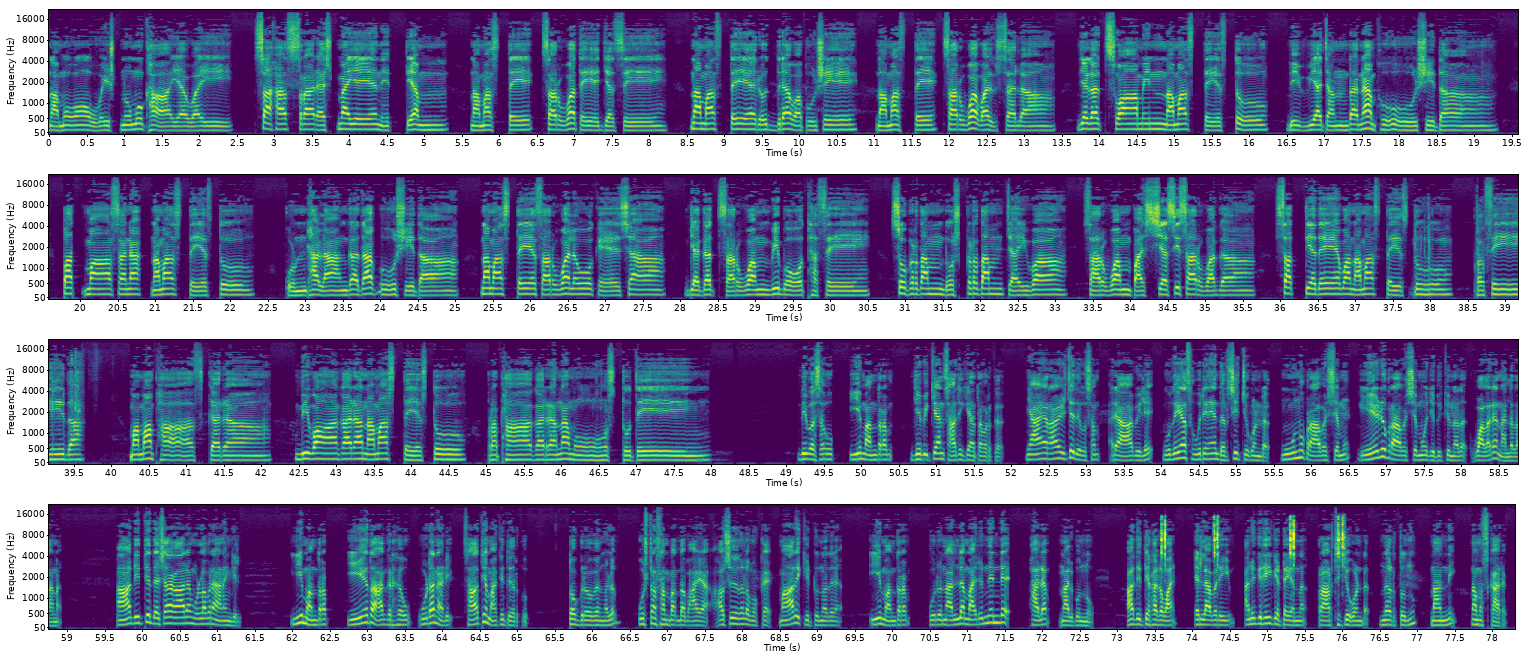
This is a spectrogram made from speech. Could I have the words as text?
നമോ വിഷ്ണുമുഖായ വൈ. സഹസ്രരശ്മയേ നിത്യം. नमस्ते सर्वतेजसे नमस्ते रुद्रवपुषे। नमस्ते सर्ववत्सल। दिव्यचंदन दिव्यचन्दनभूषित। पद्मासन नमस्तेऽस्तु। कुण्डलाङ्गदभूषिता नमस्ते सर्वलोकेश। जगत्सर्वं विबोधसे। सुकृतं दुष्कृतं चैव। സർവം പശ്യസി സർവഗ സത്യദേവ നമസ്തേസ്തു. പ്രസീദ. മമ ഭാസ്കര. ദിവാകര നമസ്തേസ്തു. പ്രഭാകര നമോസ്തു ദിവസവും ഈ മന്ത്രം ജപിക്കാൻ സാധിക്കാത്തവർക്ക് ഞായറാഴ്ച ദിവസം രാവിലെ ഉദയസൂര്യനെ ദർശിച്ചുകൊണ്ട് മൂന്ന് പ്രാവശ്യമോ ഏഴ് പ്രാവശ്യമോ ജപിക്കുന്നത് വളരെ നല്ലതാണ്. ആദിത്യ ദശാകാലമുള്ളവരാണെങ്കിൽ ഈ മന്ത്രം ഏത് ആഗ്രഹവും ഉടനടി സാധ്യമാക്കി തീർക്കും. ത്വഗ്രോഗങ്ങളും ഉഷ്ണസംബന്ധമായ അസുഖങ്ങളുമൊക്കെ മാറിക്കിട്ടുന്നതിന് ഈ മന്ത്രം ഒരു നല്ല മരുന്നിന്റെ ഫലം നൽകുന്നു. ആദിത്യ ഭഗവാൻ എല്ലാവരെയും അനുഗ്രഹിക്കട്ടെ എന്ന് പ്രാർത്ഥിച്ചുകൊണ്ട് നിർത്തുന്നു. നന്ദി നമസ്കാരം.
